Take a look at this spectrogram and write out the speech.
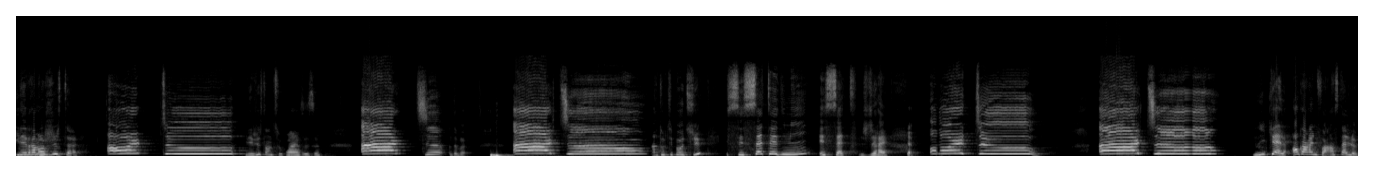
Il est vraiment Mm. juste euh, R2. Il est juste en dessous. Ouais, c'est ça. R two. Attends un peu. R two. Un tout petit peu au-dessus. C'est 7,5 et 7, je dirais. Yeah. R2 R2 Nickel. Encore une fois, installe-le.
